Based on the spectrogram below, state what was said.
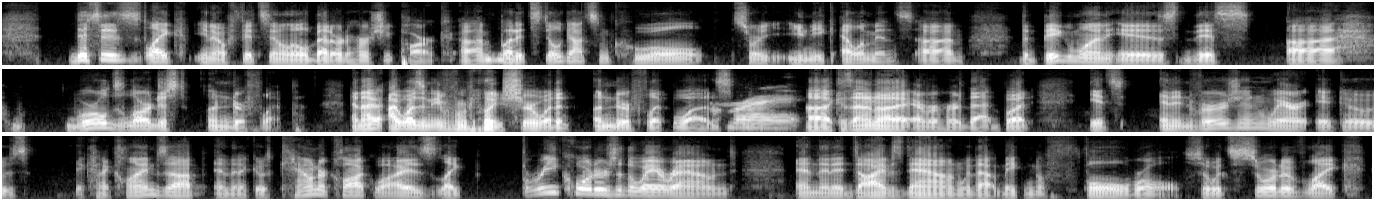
This is like you know fits in a little better to Hersheypark, um, Mhm. but it's still got some cool sort of unique elements. Um, the big one is this uh, world's largest underflip. And I, I wasn't even really sure what an underflip was Right. because I don't know that I ever heard that, but it's an inversion where it goes, it kind of climbs up and then it goes counterclockwise, like three quarters of the way around and then it dives down without making a full roll. So it's sort of like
